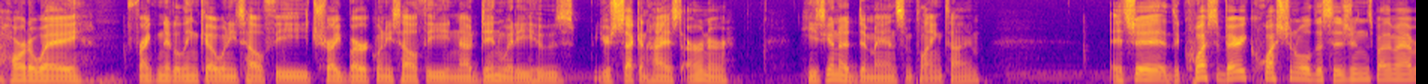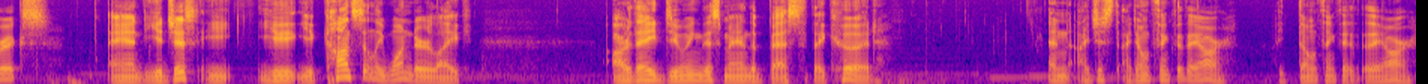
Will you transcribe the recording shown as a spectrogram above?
Hardaway, Frank Ntilikina when he's healthy, Trey Burke when he's healthy, now Dinwiddie, who's your second highest earner. He's going to demand some playing time. It's the quest very questionable decisions by the Mavericks, and you just you you, you constantly wonder like, are they doing this man the best they could? And I just I don't think that they are. I don't think that they are.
